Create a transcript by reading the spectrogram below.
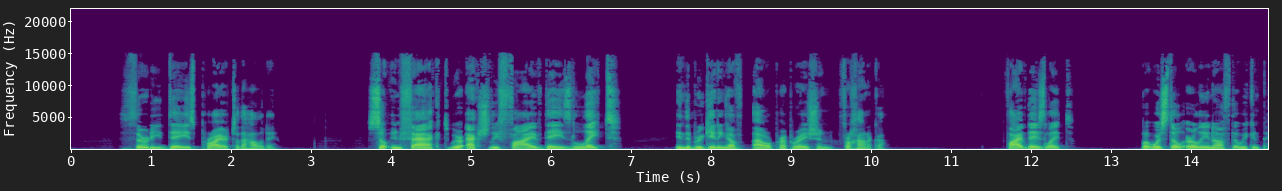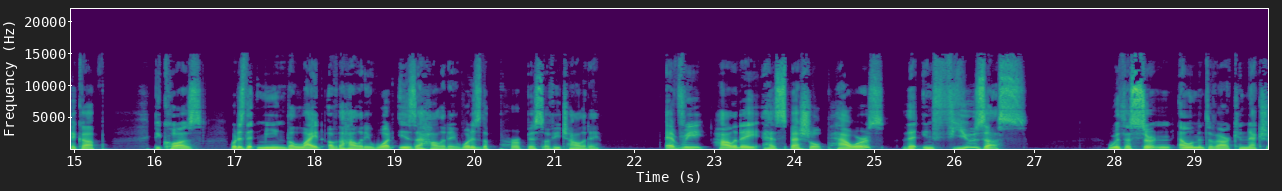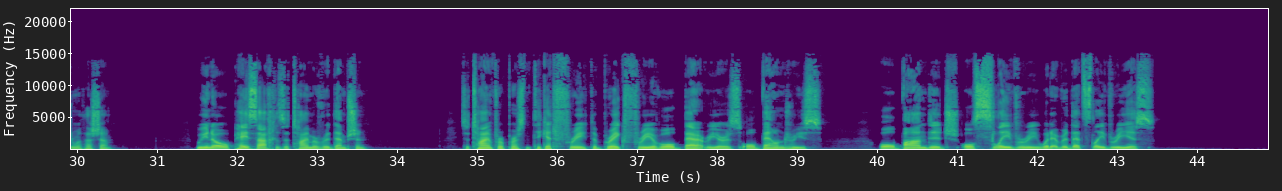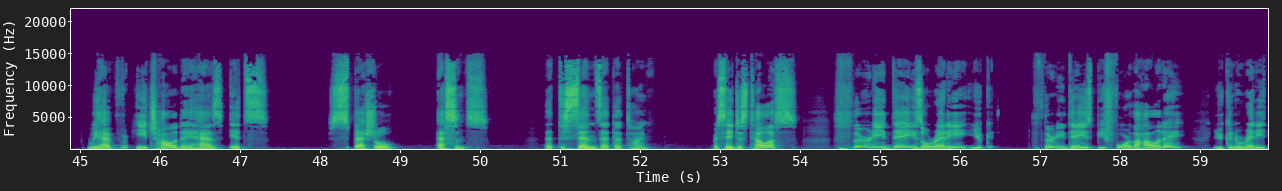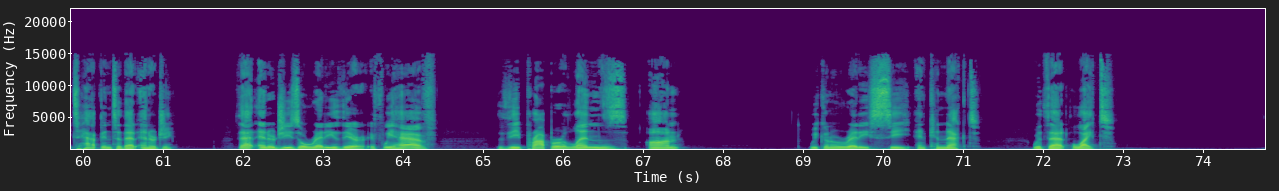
30 days prior to the holiday. So, in fact, we're actually five days late in the beginning of our preparation for Hanukkah. Five days late. But we're still early enough that we can pick up because what does that mean? The light of the holiday. What is a holiday? What is the purpose of each holiday? Every holiday has special powers that infuse us with a certain element of our connection with Hashem. We know Pesach is a time of redemption. It's a time for a person to get free, to break free of all barriers, all boundaries, all bondage, all slavery, whatever that slavery is we have each holiday has its special essence that descends at that time. Our sages tell us 30 days already, you can, 30 days before the holiday, you can already tap into that energy. That energy is already there. If we have the proper lens on, we can already see and connect with that light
